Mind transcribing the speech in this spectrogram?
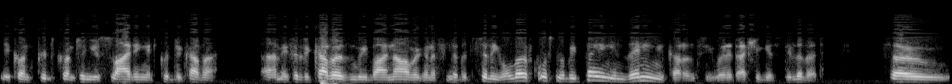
It con- could continue sliding, it could recover. Um, if it recovers and we buy now, we're going to feel a bit silly. Although, of course, we'll be paying in then currency when it actually gets delivered. So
